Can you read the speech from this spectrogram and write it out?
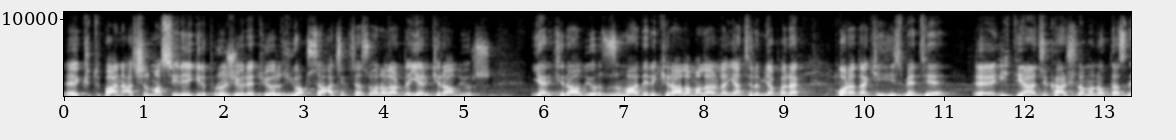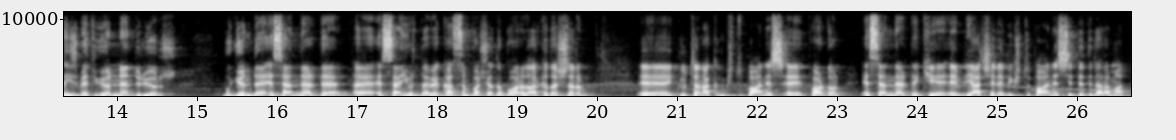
e, kütüphane açılması ile ilgili proje üretiyoruz. Yoksa açıkçası oralarda yer kiralıyoruz. Yer kiralıyoruz, uzun vadeli kiralamalarla yatırım yaparak oradaki hizmeti e, ihtiyacı karşılama noktasında hizmeti yönlendiriyoruz. Bugün de Esenler'de, e, Esenyurt'ta ve Kasımpaşa'da bu arada arkadaşlarım e, Gülten Akın Kütüphanesi, e, pardon Esenler'deki Evliya Çelebi Kütüphanesi dediler ama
